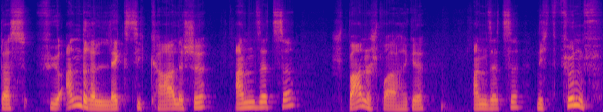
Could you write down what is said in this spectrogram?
dass für andere lexikalische Ansätze, spanischsprachige Ansätze, nicht fünf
